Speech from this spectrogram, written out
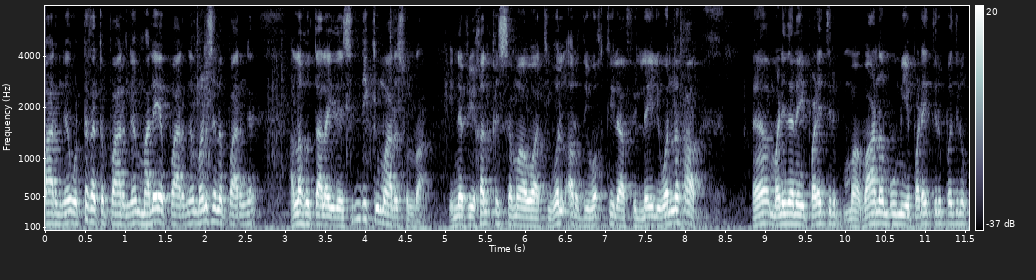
பாருங்கள் ஒட்டகத்தை பாருங்கள் மலையை பாருங்கள் மனுஷனை பாருங்க. அல்லாஹு தாலா இதை சிந்திக்குமாறு சொல்கிறான் இன்ன ஹல்கு சமாவாத்தி ஒல் அருதி ஒஹ்திலா ஃபில்லைலி ஒன்னஹா மனிதனை படைத்திரு வானம் பூமியை படைத்திருப்பதிலும்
